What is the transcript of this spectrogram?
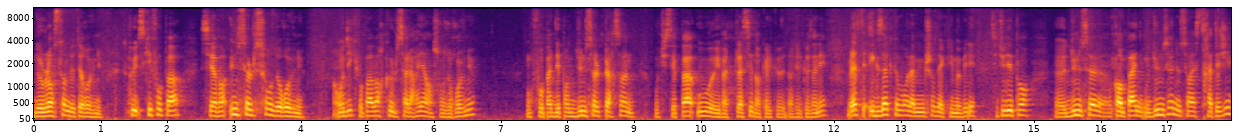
de l'ensemble de tes revenus. Ce qu'il ne faut pas, c'est avoir une seule source de revenus. on dit qu'il ne faut pas avoir que le salariat en source de revenus. Donc, faut pas dépendre d'une seule personne où tu sais pas où euh, il va te placer dans quelques, dans quelques années. Mais là, c'est exactement la même chose avec l'immobilier. Si tu dépends euh, d'une seule campagne ou d'une seule ne serait stratégie,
